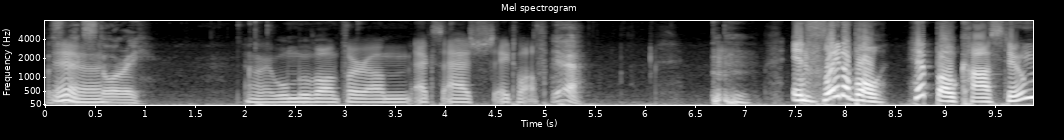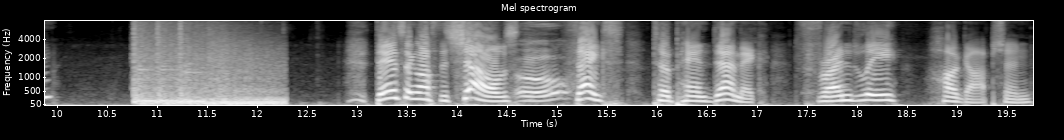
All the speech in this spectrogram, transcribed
What's the next story? All right, we'll move on for um X Ash A12. Yeah. Inflatable hippo costume. Dancing off the shelves thanks to pandemic friendly hug option.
